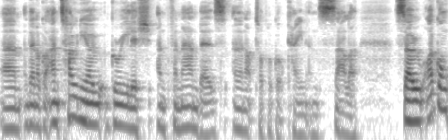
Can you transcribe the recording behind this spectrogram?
Um, and then I've got Antonio, Grealish, and Fernandes. And then up top, I've got Kane and Salah. So I've gone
